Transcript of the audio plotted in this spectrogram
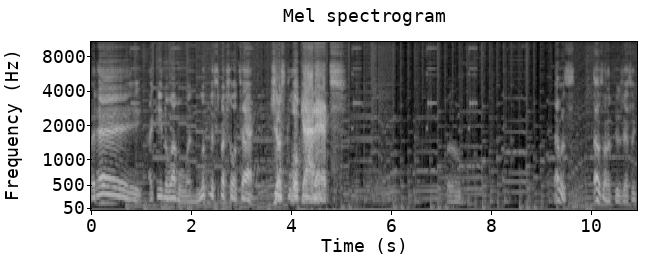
But hey, I gained a level, and look at the special attack. Just look at it! Boom. That was, that was unenthusiastic,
